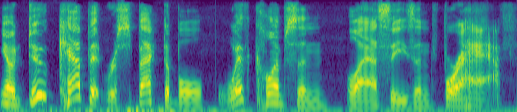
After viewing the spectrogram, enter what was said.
you know, Duke kept it respectable with Clemson last season for a half.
